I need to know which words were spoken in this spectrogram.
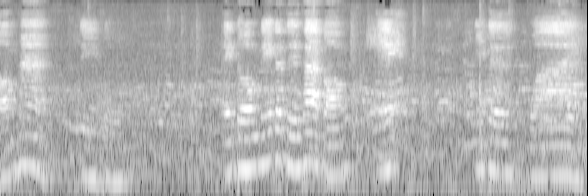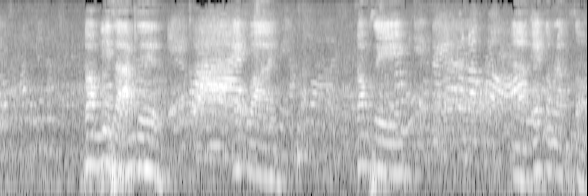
องห้าสี่ศูนย์ไอ้ตรงนี้ก็คือค่าของ x นี่คือ y ช่องที่สามคือ x y ช่องสี่อ่า x กำลังสอง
